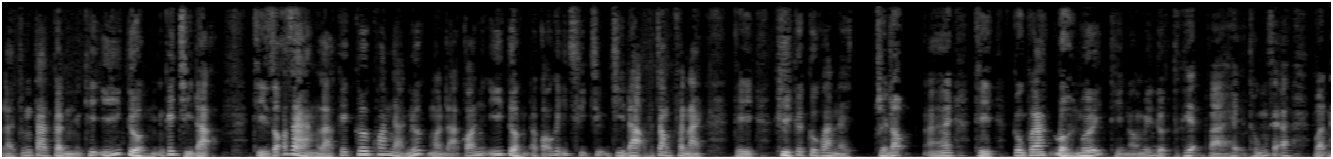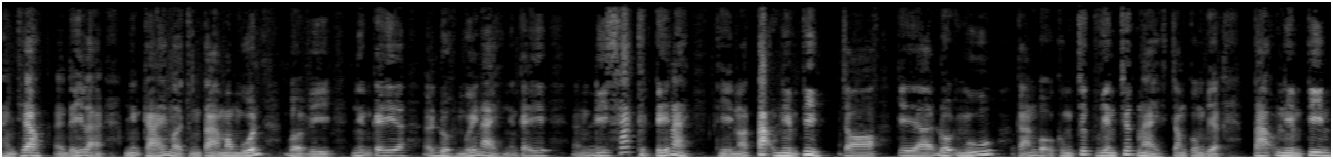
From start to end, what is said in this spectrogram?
là chúng ta cần những cái ý tưởng những cái chỉ đạo. Thì rõ ràng là cái cơ quan nhà nước mà đã có những ý tưởng đã có cái sự chỉ đạo trong phần này thì khi cái cơ quan này chuyển động. Đấy, thì công tác đổi mới thì nó mới được thực hiện và hệ thống sẽ vận hành theo. Đấy, đấy là những cái mà chúng ta mong muốn. Bởi vì những cái ờ, đổi mới này những cái ờ, đi sát thực tế này thì nó tạo niềm tin cho cái ờ, đội ngũ cán bộ công chức viên chức này trong công việc. Tạo niềm tin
